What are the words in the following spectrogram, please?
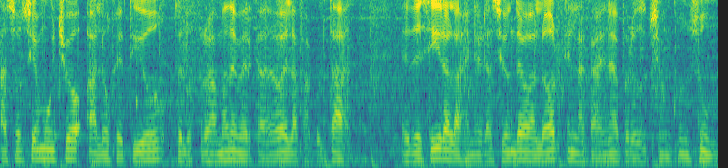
asocia mucho al objetivo de los programas de mercadeo de la facultad, es decir, a la generación de valor en la cadena de producción-consumo.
